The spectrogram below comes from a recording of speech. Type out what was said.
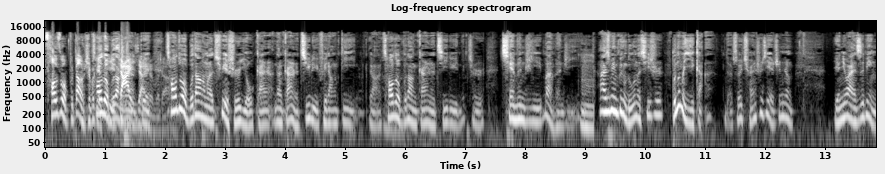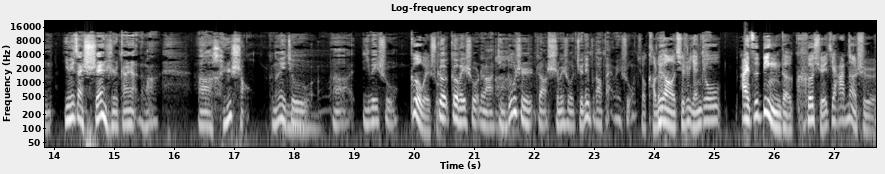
操作不当，是不是操作不当对什么的？操作不当呢，确实有感染，但感染的几率非常低，对吧？操作不当感染的几率是千分之一、万分之一。嗯，艾滋病病毒呢，其实不那么易感，对所以全世界真正研究艾滋病，因为在实验室感染的话，啊、很少，可能也就啊、一位数、个位数，个个位数，对吧？顶多是到十位数，绝对不到百位数。就考虑到其实研究艾滋病的科学家那是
